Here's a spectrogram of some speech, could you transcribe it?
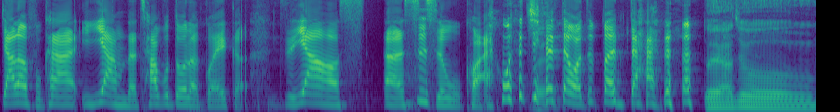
家乐福看他一样的差不多的规格，只要呃四十五块，我觉得我是笨蛋。对啊，就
